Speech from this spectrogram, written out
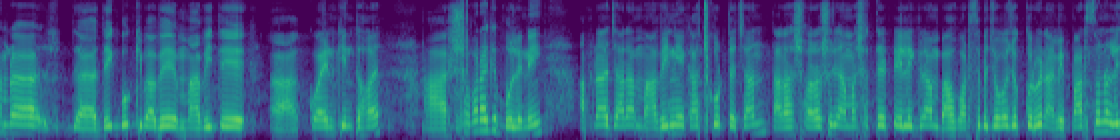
আমরা দেখব কীভাবে মাবিতে কয়েন কিনতে হয়। আর সবার আগে বলে নেই, আপনারা যারা মাবি নিয়ে কাজ করতে চান, তারা সরাসরি আমার সাথে টেলিগ্রাম বা হোয়াটসঅ্যাপে যোগাযোগ করবেন। আমি পার্সোনালি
